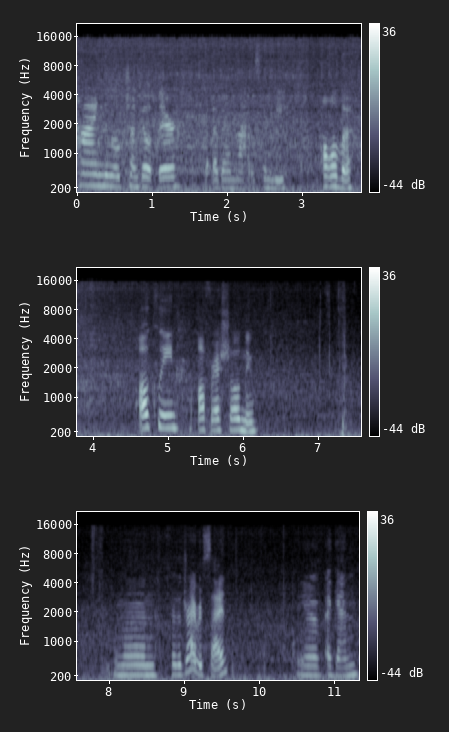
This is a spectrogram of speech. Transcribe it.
Tiny little chunk out there, but other than that, it's going to be all the all clean, all fresh, all new. And then for the driver's side, you have again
